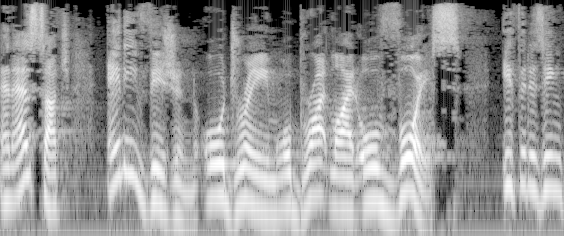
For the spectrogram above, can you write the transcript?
And as such, any vision or dream or bright light or voice, if it is in,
